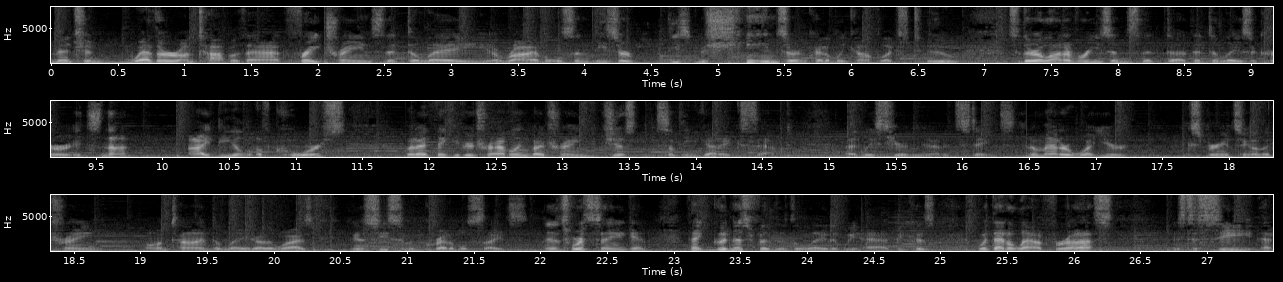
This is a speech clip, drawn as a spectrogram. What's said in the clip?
mention weather on top of that, freight trains that delay arrivals, and these are these machines are incredibly complex too. So there are a lot of reasons that uh, that delays occur. It's not ideal, of course, but I think if you're traveling by train, just something you got to accept, at least here in the United States. No matter what you're experiencing on the train, on time, delayed, otherwise, you're to see some incredible sights. And it's worth saying again, thank goodness for the delay that we had, because what that allowed for us is to see that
